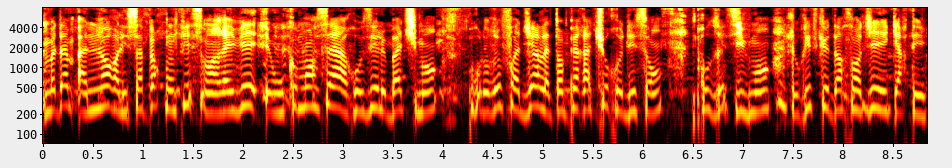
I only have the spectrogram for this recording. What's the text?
Madame Anne-Laure, les sapeurs-pompiers sont arrivés et ont commencé à arroser le bâtiment. Pour le refroidir, la température redescend progressivement, le risque d'incendie est écarté.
